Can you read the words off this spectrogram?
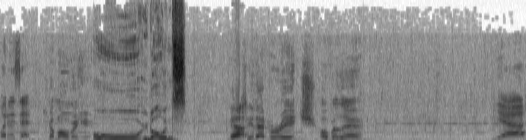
What is it? Come over here. Oh, über uns. Ja, See that ridge over there? Yeah?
